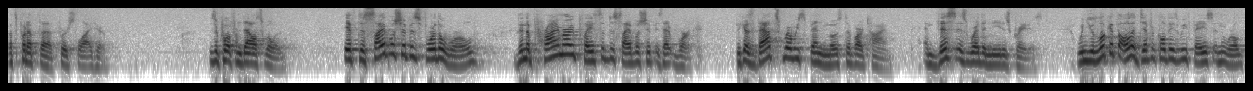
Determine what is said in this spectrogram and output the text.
Let's put up the first slide here. This is a quote from Dallas Willard. If discipleship is for the world, then the primary place of discipleship is at work, because that's where we spend most of our time. And this is where the need is greatest. When you look at the, all the difficulties we face in the world,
